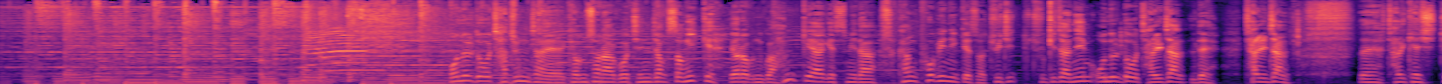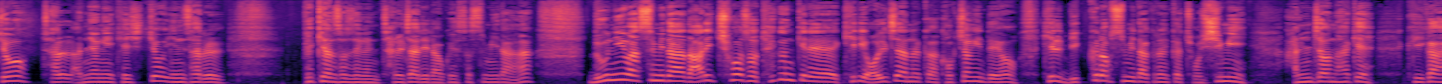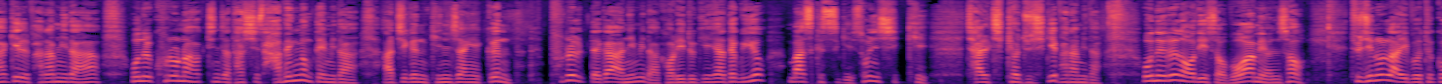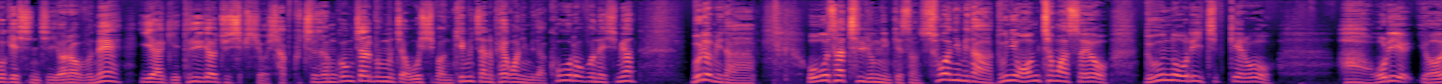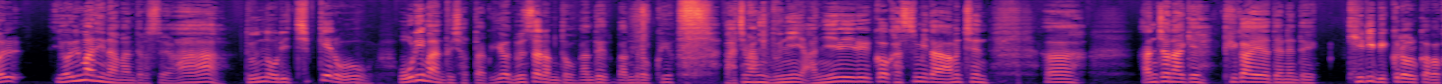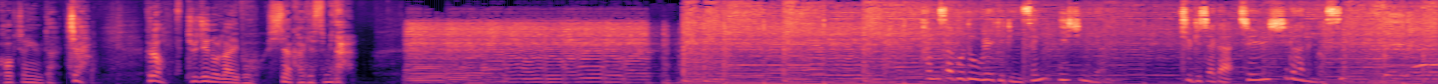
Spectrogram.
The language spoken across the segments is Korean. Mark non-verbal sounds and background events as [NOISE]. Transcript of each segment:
오늘도 자중자애 겸손하고 진정성 있게 여러분과 함께 하겠습니다. 강포비님께서 주, 주 기자님 오늘도 잘잘 네 잘잘 네 잘 계시죠? 잘 안녕히 계시죠? 인사를 백기환 선생은 잘자리라고 했었습니다. 눈이 왔습니다. 날이 추워서 퇴근길에 길이 얼지 않을까 걱정인데요. 길 미끄럽습니다. 그러니까 조심히 안전하게 귀가하길 바랍니다. 오늘 코로나 확진자 다시 400명대입니다. 아직은 긴장의 끈 풀을 때가 아닙니다. 거리두기 해야 되고요. 마스크 쓰기, 손 씻기 잘 지켜주시기 바랍니다. 오늘은 어디서 뭐 하면서 주진우 라이브 듣고 계신지 여러분의 이야기 들려주십시오. 샵 9730 짧은 문자 50원, 긴 문자는 100원입니다. 콩으로 보내시면 무료입니다. 5476님께서는 수원입니다. 눈이 엄청 왔어요. 눈오리 집게로 아, 오리 열, 열 마리나 만들었어요. 아, 눈오리 집게로 오리 만드셨다고요. 눈사람도 만들, 만들었고요. 마지막 눈이 아닐 것 같습니다. 아무튼, 어, 안전하게 귀가해야 되는데 길이 미끄러울까봐 걱정입니다. 자, 그럼 주진우 라이브 시작하겠습니다. 탐사보도 외길 인생 20년. 주 기자가 제일 싫어하는 것은?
